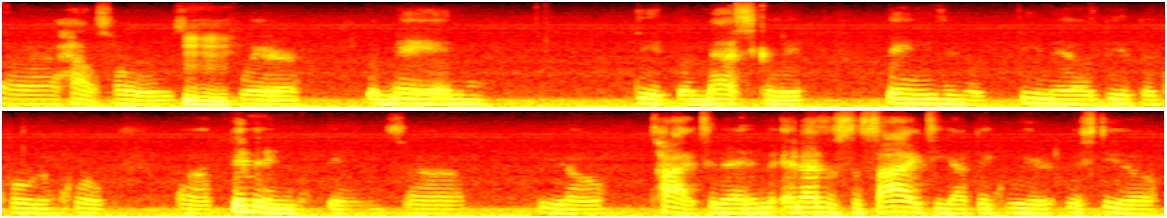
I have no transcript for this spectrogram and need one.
uh, households Mm-hmm. where the man did the masculine things and the female did the quote unquote uh, feminine things. Uh, you know, tied to that. And, and as a society, I think we're we're still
